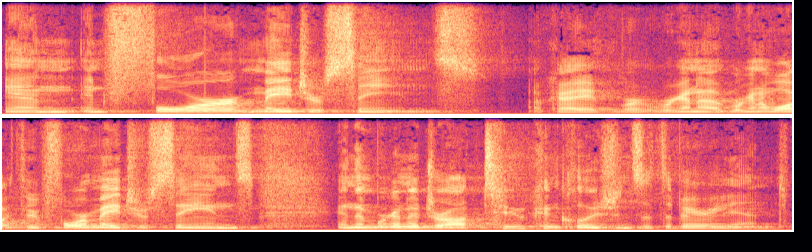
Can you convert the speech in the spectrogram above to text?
in, in four major scenes. Okay, we're, we're going we're gonna walk through four major scenes, and then we're going to draw two conclusions at the very end.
